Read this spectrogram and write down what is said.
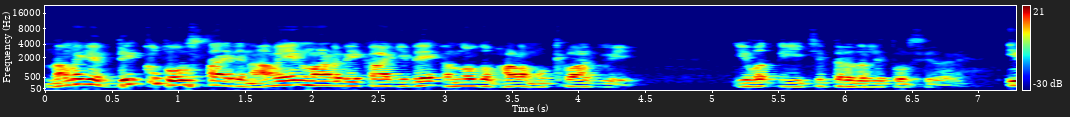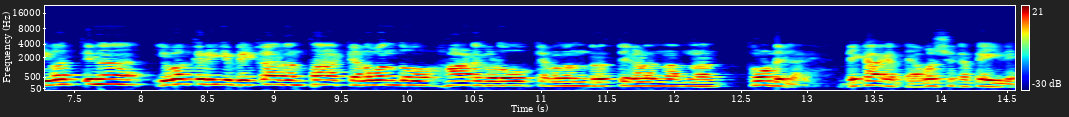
ನಮಗೆ ದಿಕ್ಕು ತೋರಿಸ್ತಾ ಇದೆ. ನಾವೇನ್ ಮಾಡಬೇಕಾಗಿದೆ ಅನ್ನೋದು ಬಹಳ ಮುಖ್ಯವಾಗಿ ಇವತ್ತು ಈ ಚಿತ್ರದಲ್ಲಿ ತೋರಿಸಿದ್ದಾರೆ. ಇವತ್ತಿನ ಯುವಕರಿಗೆ ಬೇಕಾದಂತಹ ಕೆಲವೊಂದು ಹಾಡುಗಳು, ಕೆಲವೊಂದು ನೃತ್ಯಗಳನ್ನ ತಗೊಂಡಿದ್ದಾರೆ. ಬೇಕಾಗತ್ತೆ, ಅವಶ್ಯಕತೆ ಇದೆ.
